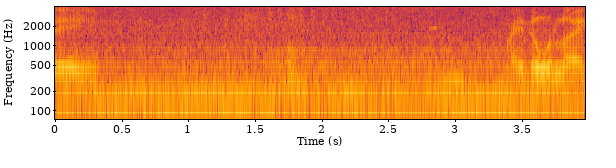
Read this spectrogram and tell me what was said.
นี่ ไปนู่นเลย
